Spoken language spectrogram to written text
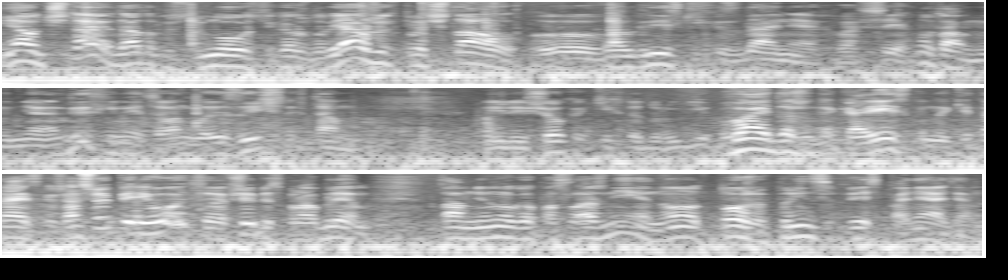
я вот читаю, да, допустим, новости, каждую. Я уже их прочитал э, в английских изданиях, во всех. Ну, там не английских имеется, а англоязычных там или еще каких-то других. Бывает даже на корейском, на китайском. А все переводится вообще без проблем. Там немного посложнее, но тоже принцип весь понятен.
